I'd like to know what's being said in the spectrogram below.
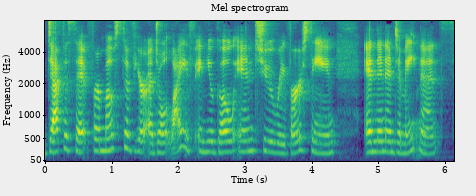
deficit for most of your adult life and you go into reversing and then into maintenance,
